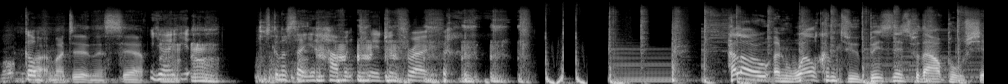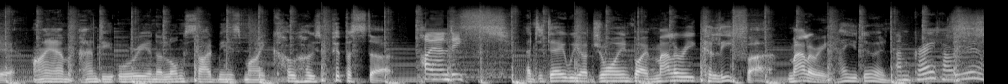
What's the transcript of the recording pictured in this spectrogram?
Go on. Right, am I doing this? Yeah. yeah, yeah. I was going to say you haven't cleared your throat. Hello and welcome to Business Without Bullshit. I am Andy Uri and alongside me is my co-host Pippa Stir. Hi, Andy. And today we are joined by Mallory Khalifa. Mallory, how are you doing? I'm great. How are you?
